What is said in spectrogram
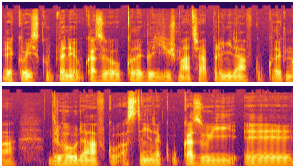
věkové skupiny, ukazují, kolik lidí už má třeba první dávku, kolik má druhou dávku a stejně tak ukazují i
